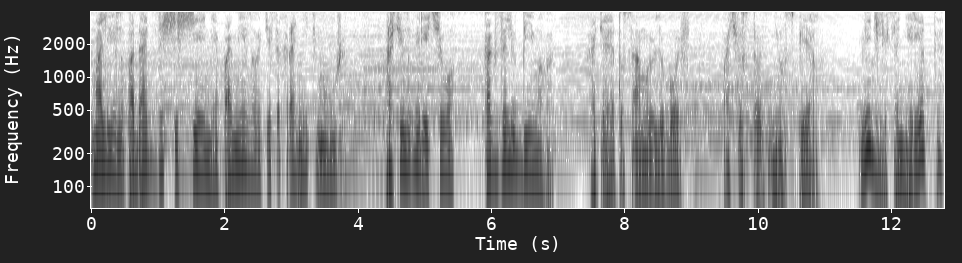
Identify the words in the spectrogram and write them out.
молила подать защищение, помиловать и сохранить мужа. Просила горячо, как за любимого, хотя эту самую любовь почувствовать не успела. Виделись они редко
